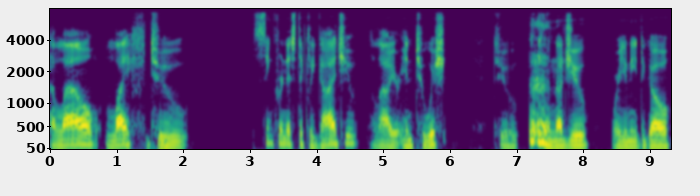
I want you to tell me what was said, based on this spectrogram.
allow life to synchronistically guide you. Allow your intuition to nudge you where you need to go.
